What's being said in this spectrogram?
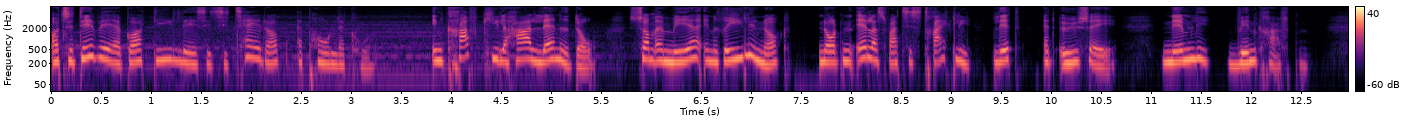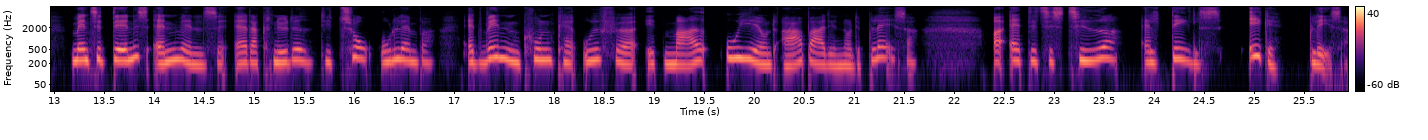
Og til det vil jeg godt lige læse et citat op af Paul Lacour. En kraftkilde har landet dog, som er mere end rigelig nok, når den ellers var tilstrækkelig let at øse af, nemlig vindkraften. Men til dennes anvendelse er der knyttet de to ulemper, at vinden kun kan udføre et meget ujævnt arbejde, når det blæser, og at det til tider aldeles ikke blæser.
